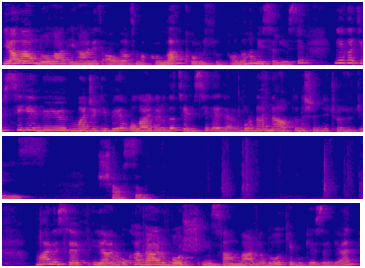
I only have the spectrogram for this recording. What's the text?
yalan, dolan, ihanet, aldatma Allah korusun, Allah'ım esirgesin. Negatif sihir, büyü, macı gibi olayları da temsil eder. Buradan ne yaptığını şimdi çözeceğiz. Şahsın. Maalesef yani o kadar boş insanlarla dolu ki bu gezegen.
